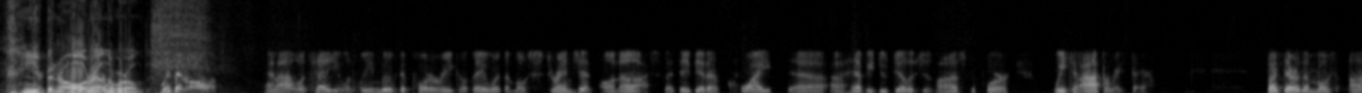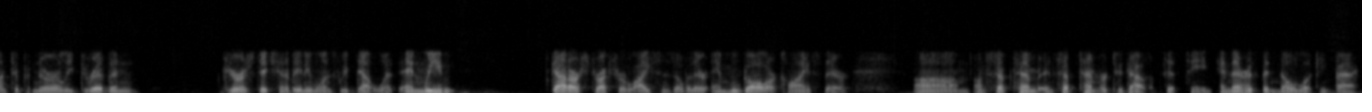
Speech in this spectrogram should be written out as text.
You've been all around so the world. We've been all. And I will tell you, when we moved to Puerto Rico, they were the most stringent on us. They did a quite uh, a heavy due diligence on us before we could operate there. But they're the most entrepreneurially driven jurisdiction of anyone's we've dealt with, and we got our structure license over there and moved all our clients there um, on September in September 2015, and there has been no looking back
